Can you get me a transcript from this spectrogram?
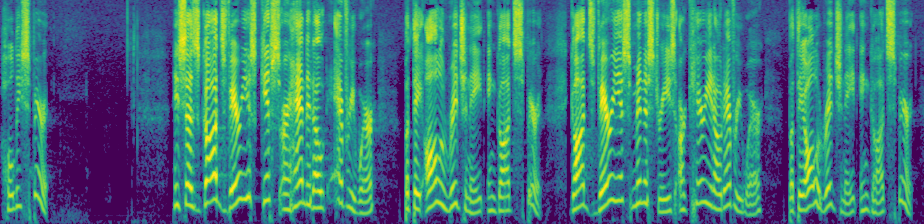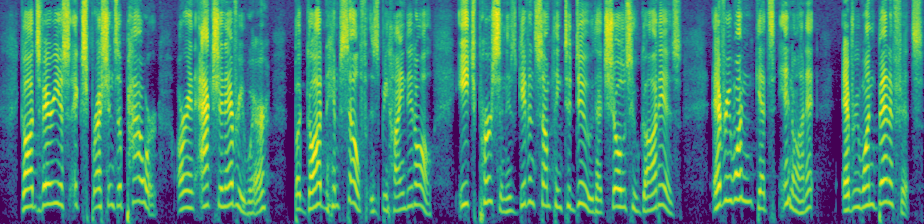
Holy Spirit. He says God's various gifts are handed out everywhere, but they all originate in God's Spirit. God's various ministries are carried out everywhere, but they all originate in God's Spirit. God's various expressions of power are in action everywhere, but God Himself is behind it all. Each person is given something to do that shows who God is. Everyone gets in on it, everyone benefits.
